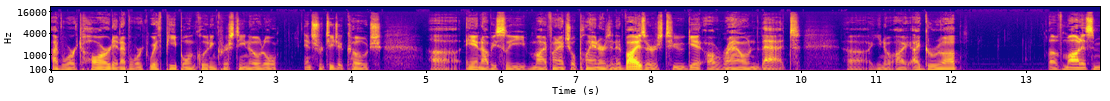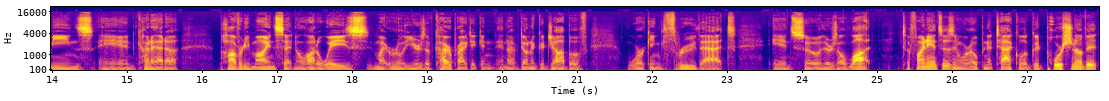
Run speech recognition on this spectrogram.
I've worked hard and I've worked with people, including Christine Odell and Strategic Coach, uh, and obviously my financial planners and advisors to get around that. Uh, you know, I, I grew up of modest means and kind of had a poverty mindset in a lot of ways in my early years of chiropractic, and, and I've done a good job of working through that. And so there's a lot to finances, and we're hoping to tackle a good portion of it.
